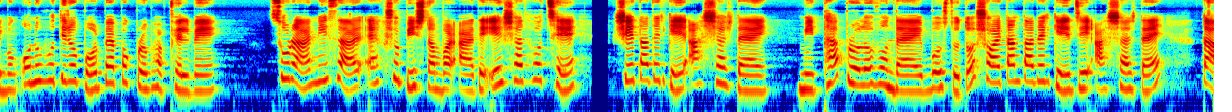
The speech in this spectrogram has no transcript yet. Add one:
এবং অনুভূতির ওপর ব্যাপক প্রভাব ফেলবে। সুরা নিসার একশো বিশ নম্বর আয়াতে এরশাদ হচ্ছে, সে তাদেরকে আশ্বাস দেয়, মিথ্যা প্রলোভন দেয়, বস্তুত শয়তান তাদেরকে যে আশ্বাস দেয় তা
